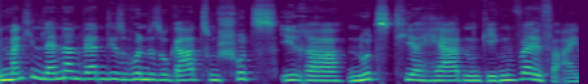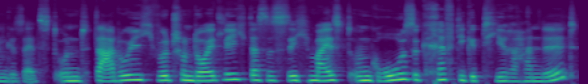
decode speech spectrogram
In manchen Ländern werden diese Hunde sogar zum Schutz ihrer Nutztierherden gegen Wölfe eingesetzt. Und dadurch wird schon deutlich, dass es sich meist um große, kräftige Tiere handelt,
